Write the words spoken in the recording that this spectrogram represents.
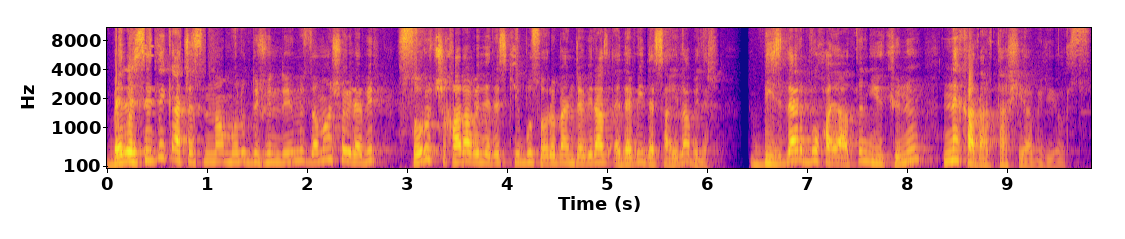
Belirsizlik açısından bunu düşündüğümüz zaman şöyle bir soru çıkarabiliriz ki bu soru bence biraz edebi de sayılabilir. Bizler bu hayatın yükünü ne kadar taşıyabiliyoruz?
